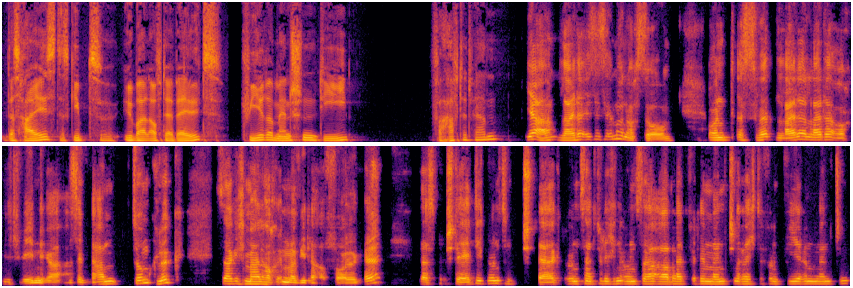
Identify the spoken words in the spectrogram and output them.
Das heißt, es gibt überall auf der Welt queere Menschen, die verhaftet werden? Ja, leider ist es immer noch so. Und es wird leider, leider auch nicht weniger. Also wir haben zum Glück, sage ich mal, auch immer wieder Erfolge. Das bestätigt uns und stärkt uns natürlich in unserer Arbeit für die Menschenrechte von queeren Menschen.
